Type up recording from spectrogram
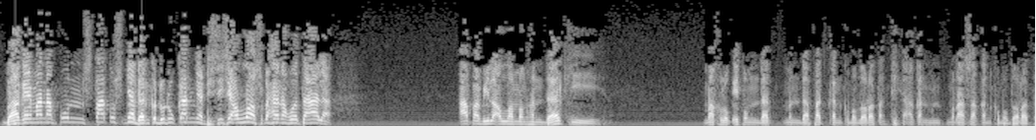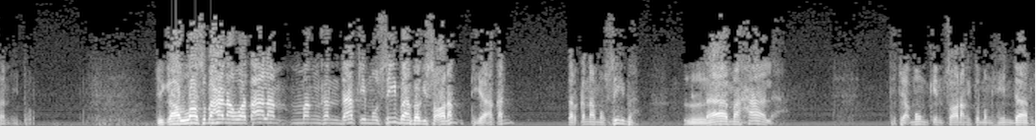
bagaimanapun statusnya dan kedudukannya di sisi Allah Subhanahu wa taala. Apabila Allah menghendaki makhluk itu mendapatkan kemudaratan, dia akan merasakan kemudaratan itu. Jika Allah Subhanahu wa taala menghendaki musibah bagi seorang, dia akan terkena musibah. La mahala. Tidak mungkin seorang itu menghindar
